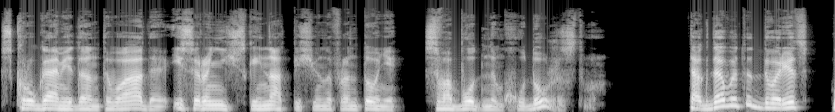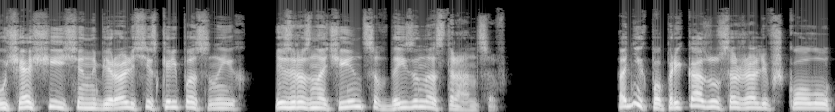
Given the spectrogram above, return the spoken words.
с кругами Дантова ада и с иронической надписью на фронтоне «Свободным художеством», тогда в этот дворец учащиеся набирались из крепостных, из разночинцев да из иностранцев. Одних по приказу сажали в школу,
